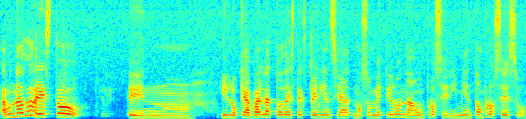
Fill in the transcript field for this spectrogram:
Aunado a esto, y lo que avala toda esta experiencia, nos sometieron a un procedimiento, a un proceso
